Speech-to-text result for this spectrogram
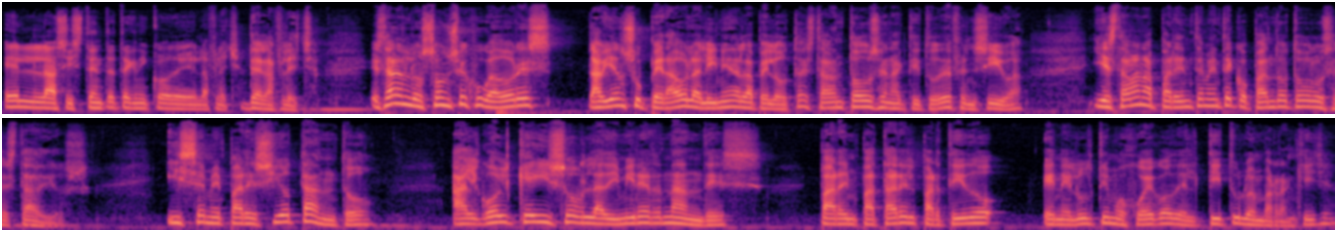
el asistente técnico de la flecha. de la flecha. Estaban los 11 jugadores, habían superado la línea de la pelota, estaban todos en actitud defensiva y estaban aparentemente copando todos los estadios. Y se me pareció tanto al gol que hizo Vladimir Hernández para empatar el partido en el último juego del título en Barranquilla.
